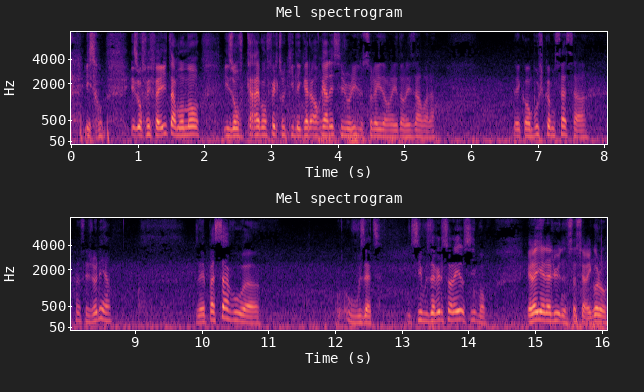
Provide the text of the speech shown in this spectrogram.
Ils ont ils ont fait faillite à un moment, ils ont carrément fait le truc illégal. Oh, regardez, c'est joli le soleil dans les dans les arbres là. Et quand on bouge comme ça, ça c'est joli hein. Vous n'avez pas ça vous euh, où vous êtes. Ici vous avez le soleil aussi, bon. Et là il y a la lune, ça c'est rigolo.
